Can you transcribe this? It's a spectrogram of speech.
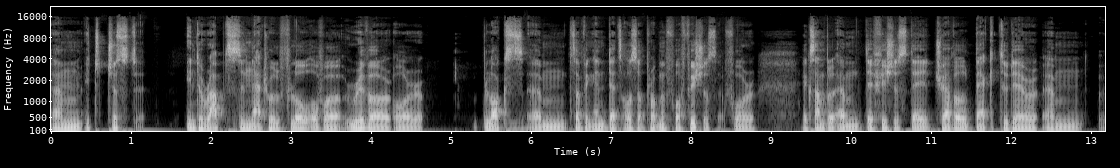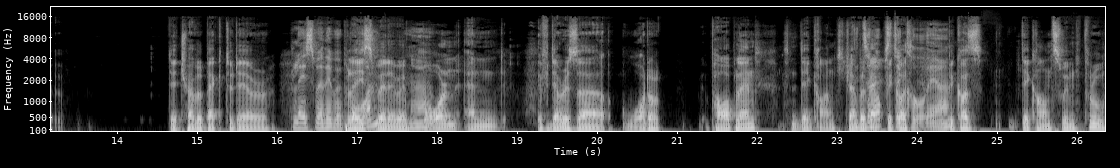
um, it just interrupts the natural flow of a river or blocks um, something, and that's also a problem for fishes. For example, um, the fishes they travel back to their um, they travel back to their place where they were place born? where they were no. born, and if there is a water power plant, they can't travel back because yeah? because they can't swim through.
